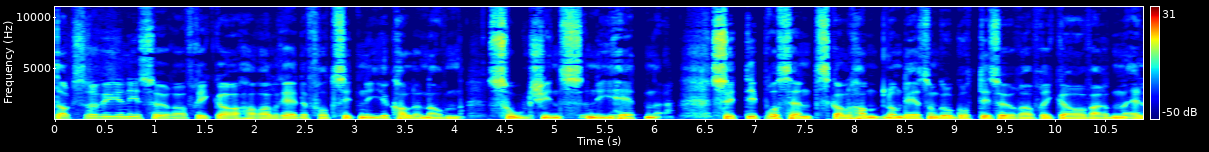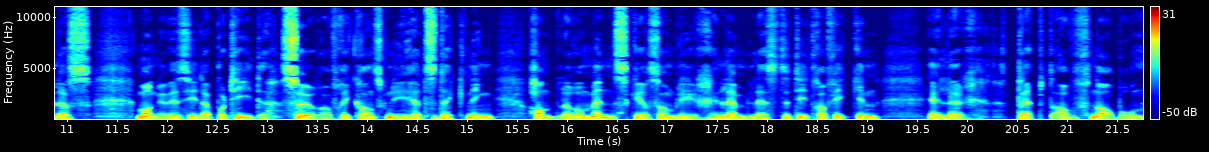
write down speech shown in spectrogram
Dagsrevyen i Sør-Afrika har allerede fått sitt nye kallenavn, Solskinnsnyhetene. 70% skal handle om det som går godt i Sør-Afrika og verden ellers. Mange vil si det er på tide. Sørafrikansk nyhetsdekning handler om mennesker som blir lemlestet i trafikken, eller drept av naboen,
